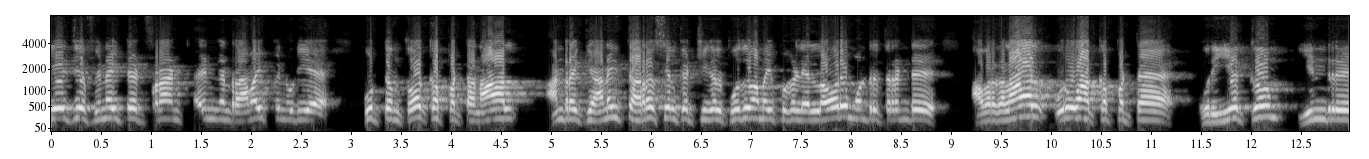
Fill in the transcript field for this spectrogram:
கேஜிஎஃப் யுனைடெட் ஃப்ரண்ட் என்கின்ற அமைப்பினுடைய கூட்டம் துவக்கப்பட்ட நாள். அன்றைக்கு அனைத்து அரசியல் கட்சிகள் பொது அமைப்புகள் எல்லோரும் ஒன்று திரண்டு அவர்களால் உருவாக்கப்பட்ட ஒரு இயக்கம். இன்று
